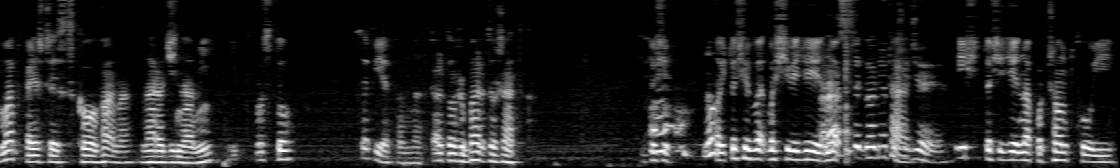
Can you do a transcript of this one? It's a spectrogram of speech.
matka jeszcze jest skołowana narodzinami i po prostu zabija tą matkę, ale to już bardzo rzadko. I to się, no i to się właściwie dzieje Raz na, w tygodniu to tak. się dzieje. I to się dzieje na początku i,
